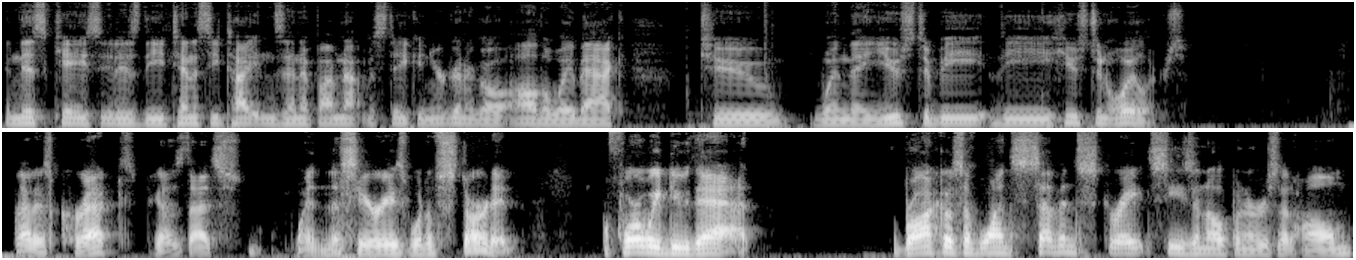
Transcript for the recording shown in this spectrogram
In this case, it is the Tennessee Titans, and if I'm not mistaken, you're going to go all the way back to when they used to be the Houston Oilers. That is correct, because that's when the series would have started. Before we do that, the Broncos have won seven straight season openers at home.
